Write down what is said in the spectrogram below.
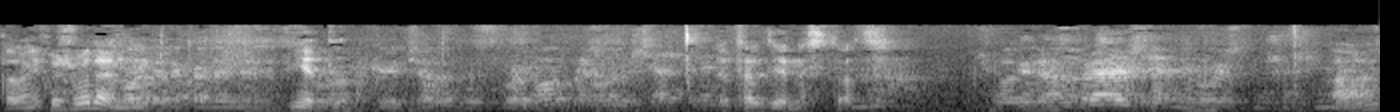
Когда не хочешь вода, ну, 10 Нет. кричат, это отдельная ситуация. А?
